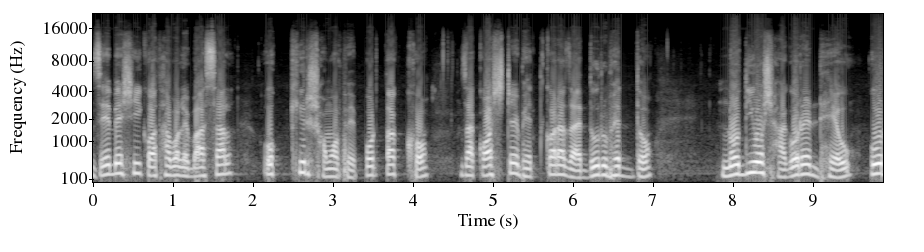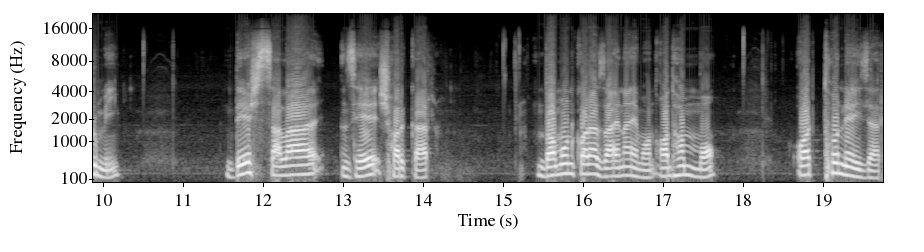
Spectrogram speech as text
যে বেশি কথা বলে বাসাল অক্ষীর সমফে প্রত্যক্ষ যা কষ্টে ভেদ করা যায়, দুর্ভেদ্য নদী ও সাগরের ঢেউ, উর্মি, দেশ চালায় যে সরকার। দমন করা যায় না এমন অধম্য অর্থ নেই যার,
